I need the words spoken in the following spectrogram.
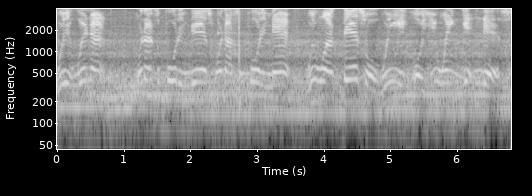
We, we're not we're not supporting this. We're not supporting that. We want this, or we or you ain't getting this."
